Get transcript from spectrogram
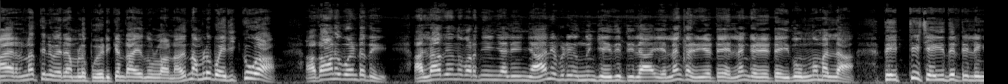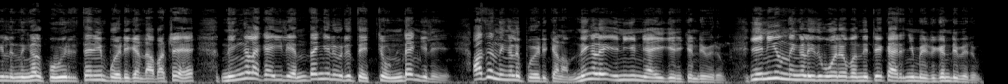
മരണത്തിന് വരെ നമ്മൾ പേടിക്കണ്ട എന്നുള്ളതാണ്. അത് നമ്മൾ ഭരിക്കുക. അതാണ് വേണ്ടത്. അല്ലാതെ എന്ന് പറഞ്ഞു കഴിഞ്ഞാൽ ഞാൻ ഇവിടെ ഒന്നും ചെയ്തിട്ടില്ല. എല്ലാം കഴിയട്ടെ എല്ലാം കഴിയട്ടെ ഇതൊന്നുമല്ല. തെറ്റ് ചെയ്തിട്ടില്ലെങ്കിൽ നിങ്ങൾക്ക് ഒരുത്തനെയും പേടിക്കണ്ട. പക്ഷേ നിങ്ങളെ കയ്യിൽ എന്തെങ്കിലും ഒരു തെറ്റുണ്ടെങ്കിൽ അത് നിങ്ങൾ പേടിക്കണം. നിങ്ങൾ ഇനിയും ന്യായീകരിക്കേണ്ടി വരും. ഇനിയും നിങ്ങൾ ഇതുപോലെ വന്നിട്ട് കരഞ്ഞു മെഴുകേണ്ടി വരും.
